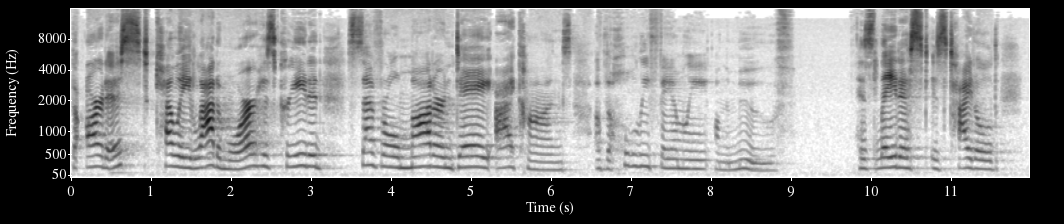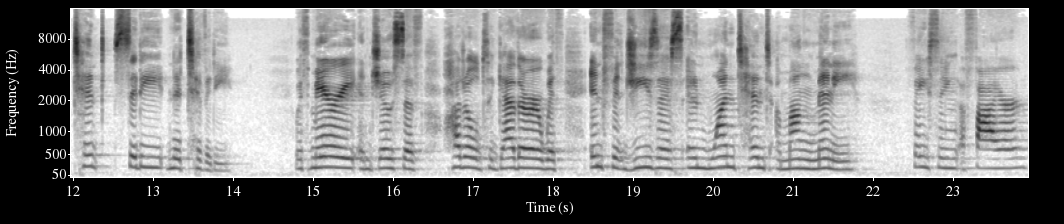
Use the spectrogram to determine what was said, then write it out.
The artist, Kelly Latimore, has created several modern day icons of the Holy Family on the move. His latest is titled Tent City Nativity, with Mary and Joseph huddled together with infant Jesus in one tent among many, facing a fire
